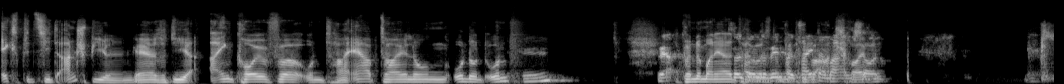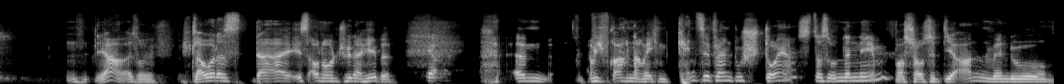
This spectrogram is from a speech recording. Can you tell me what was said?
explizit anspielen. Gell? Also die Einkäufe und HR-Abteilung und und und. Mhm. Ja. Die könnte man ja Sollte teilweise man auf jeden Fall mal anschauen. Ja, also ich glaube, dass da ist auch noch ein schöner Hebel. Ja. Ähm, darf ich fragen, nach welchen Kennziffern du steuerst, das Unternehmen? Was schaust du dir an, wenn du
